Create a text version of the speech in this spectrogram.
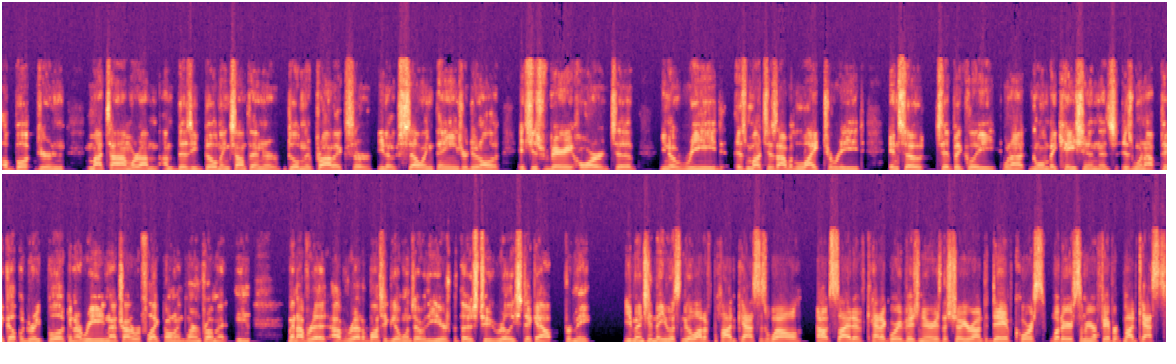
a book during my time where I'm, I'm busy building something or building new products or, you know, selling things or doing all of it's just very hard to, you know, read as much as I would like to read. And so typically when I go on vacation is, is when I pick up a great book and I read and I try to reflect on it and learn from it. And man, I've read I've read a bunch of good ones over the years, but those two really stick out for me. You mentioned that you listen to a lot of podcasts as well. Outside of Category Visionaries, the show you're on today, of course, what are some of your favorite podcasts?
